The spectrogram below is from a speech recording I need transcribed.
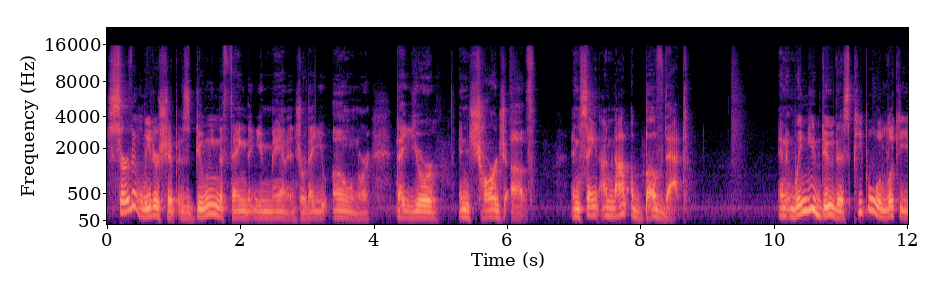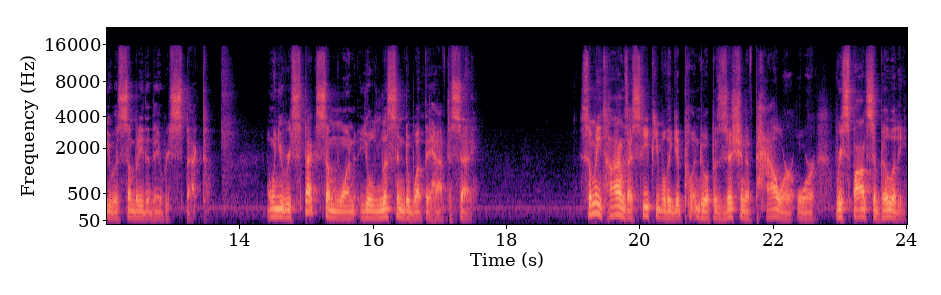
Servant leadership is doing the thing that you manage or that you own or that you're in charge of and saying, I'm not above that. And when you do this, people will look at you as somebody that they respect. And when you respect someone, you'll listen to what they have to say. So many times I see people that get put into a position of power or responsibility,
